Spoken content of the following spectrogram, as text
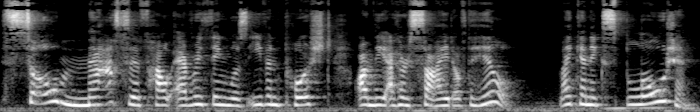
so massive how everything was even pushed on the other side of the hill, like an explosion.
